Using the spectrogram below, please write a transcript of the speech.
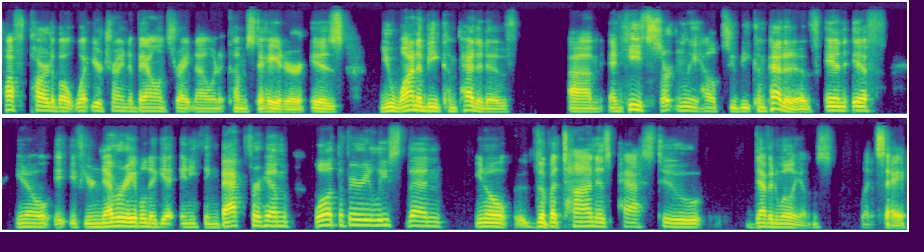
tough part about what you're trying to balance right now when it comes to hader is you want to be competitive. Um, and he certainly helps you be competitive. And if, you know, if you're never able to get anything back for him, well, at the very least, then, you know, the baton is passed to Devin Williams, let's say,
